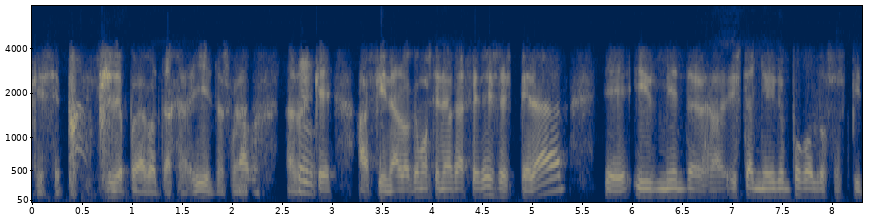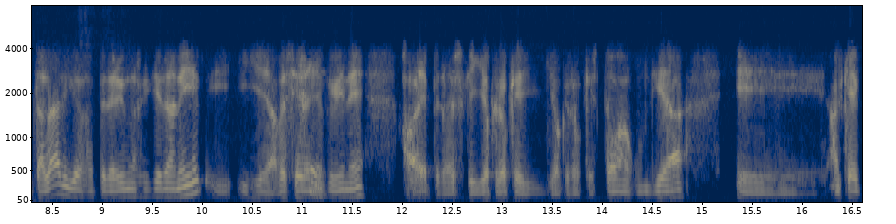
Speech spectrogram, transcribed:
que se, que se pueda contagiar allí. Entonces, bueno, la verdad es que al final lo que hemos tenido que hacer es esperar, eh, ir mientras este año ir un poco los hospitalarios o peregrinos que quieran ir y, a ver si el año que viene, joder, pero es que yo creo que yo creo que esto algún día eh, aunque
